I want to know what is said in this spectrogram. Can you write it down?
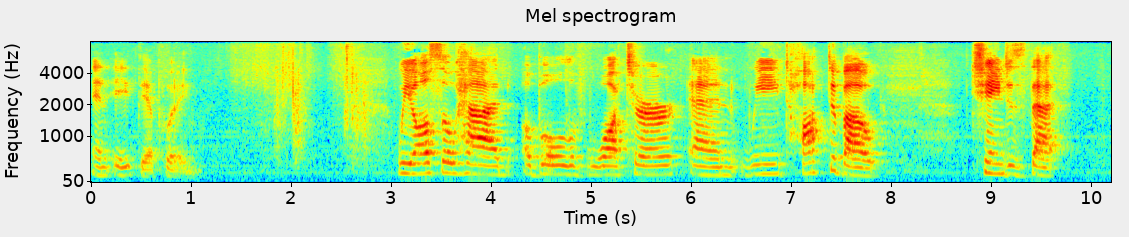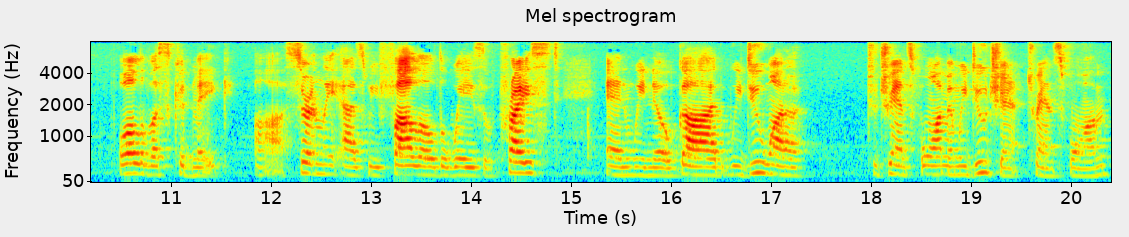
and ate their pudding. We also had a bowl of water and we talked about changes that all of us could make. Uh, certainly as we follow the ways of Christ and we know God, we do want to transform and we do tra transform.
